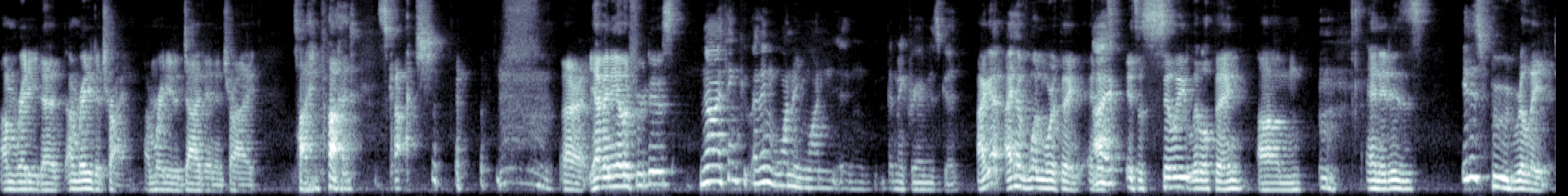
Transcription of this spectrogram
I'm ready to I'm ready to try it. I'm ready to dive in and try Tide Pod Scotch. all right, you have any other food news? no, I think I think one and one in the McRib is good. I got. I have one more thing, and it's, it's a silly little thing, um, Mm. and it is it is food related.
